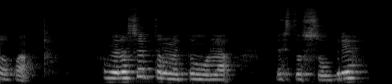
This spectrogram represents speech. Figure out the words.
Ecco qua. Come rossetto non metto nulla, resto sobria.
